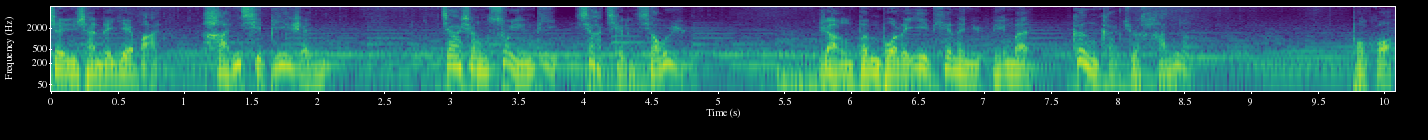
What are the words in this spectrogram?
深山的夜晚，寒气逼人，加上宿营地下起了小雨，让奔波了一天的女兵们更感觉寒冷。不过，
